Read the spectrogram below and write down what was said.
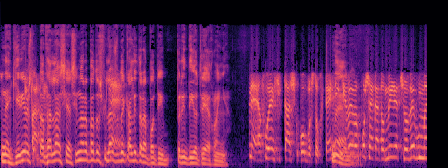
Ναι, κυρίως τα, υπάρχουν. τα θαλάσσια σύνορα πάντως φυλάσσονται Ναι. καλύτερα από ότι πριν 2-3 χρόνια. Ναι, αφού έχει φτάσει ο κόμπος στο χτένι Ναι, και ναι. βέβαια πόσα εκατομμύρια εξοδεύουμε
